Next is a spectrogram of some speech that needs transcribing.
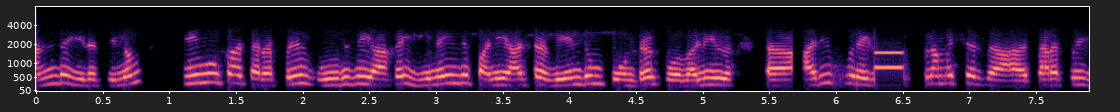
அந்த இடத்திலும் திமுக தரப்பில் உறுதியாக இணைந்து பணியாற்ற வேண்டும் போன்ற கொ- வலி அறிவுரைகள் முதலமைச்சர் தரப்பில்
